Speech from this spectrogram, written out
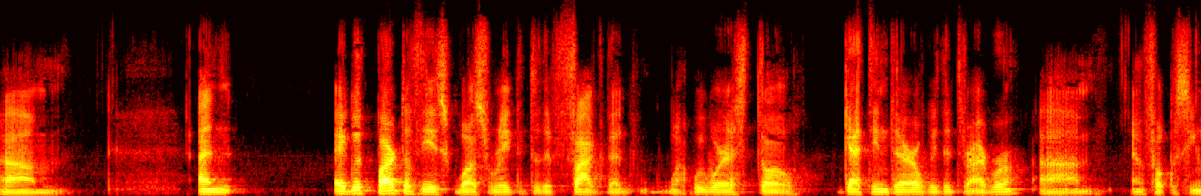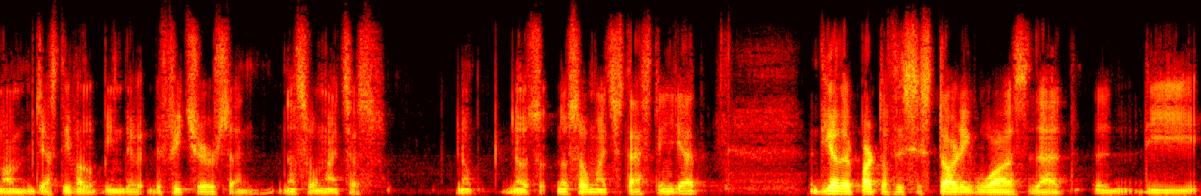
Um, and a good part of this was related to the fact that well, we were still getting there with the driver um, and focusing on just developing the, the features and not so much as you know, not, not so much testing yet. The other part of this story was that the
